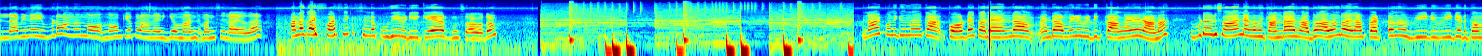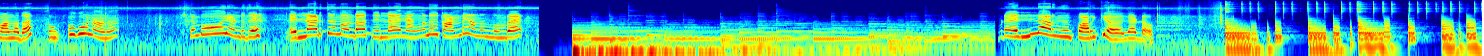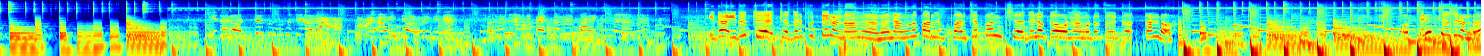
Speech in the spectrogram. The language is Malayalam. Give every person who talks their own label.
Speaker 1: കണ്ടില്ല പിന്നെ ഇവിടെ വന്ന് നോക്കിയപ്പോഴാണ് എനിക്ക് മനസ്സിലായത്. ഹലോ ഗൈസ് ഫസ്റ്റ് കിച്ചന്റെ പുതിയ വീഡിയോയ്ക്ക് ഏവർക്കും സ്വാഗതം. ഞാൻ ഇപ്പോൾ നിൽക്കുന്നത് കോട്ടയത്തല്ല എന്റെ എന്റെ അമ്മയുടെ വീട്ടിൽ കങ്ങഴയിലാണ്. ഇവിടെ ഒരു സാധനം ഞങ്ങൾ കണ്ടായിരുന്നു. അത് അതുകൊണ്ടാണ് ഞാൻ പെട്ടെന്ന് വീഡിയോ വീഡിയോ എടുക്കാൻ വന്നത്. ഉപ്പുകൂണാണ്. ഇഷ്ടംപോലെ ഉണ്ട് ഇത് എല്ലായിടത്തും ഒന്നും ഉണ്ടാകത്തില്ല. പറിക്കുക കേട്ടോ. ഇതൊരു ഒറ്റ ദിവസത്തിനുള്ള ഐസ്യുള്ള ഇതിന്. അതുകൊണ്ട് ഞങ്ങൾ പെട്ടെന്ന് ഇത് ഇത് ചെതിൽപുറ്റയിലുണ്ടാകുന്നതാണ് ഞങ്ങൾ പറിച്ചപ്പം ചെതിലൊക്കെ ഓടുന്ന അങ്ങോട്ടൊക്കെ കണ്ടോ? ഒത്തിരി ചെതിലുണ്ട്.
